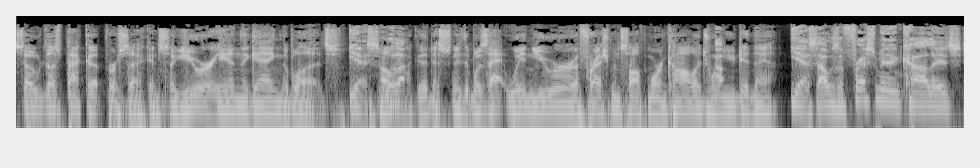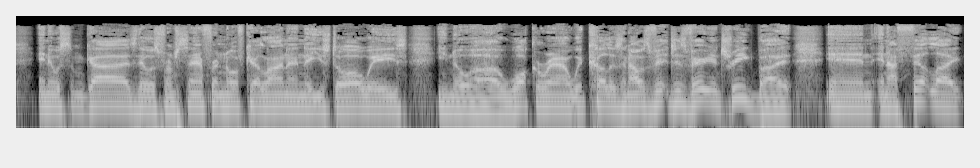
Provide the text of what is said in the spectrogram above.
So let's back up for a second. So you were in the gang, the Bloods. Yes. Oh well, my I, goodness. Was that when you were a freshman, sophomore in college when I, you did that? Yes, I was a freshman in college, and there was some guys that was from Sanford, North Carolina, and they used to always, you know, uh, walk around with colors, and I was ve- just very intrigued by it, and and I felt like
